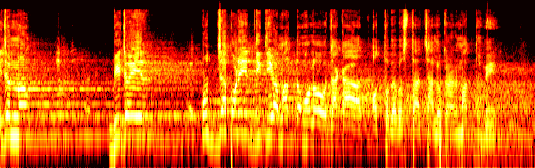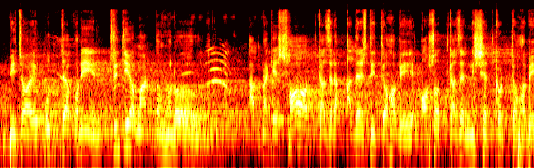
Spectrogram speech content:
এই জন্য বিজয়ের উদযাপনের দ্বিতীয় মাধ্যম হলো জাকাত অর্থ ব্যবস্থা চালু করার মাধ্যমে। বিজয় উদযাপনের তৃতীয় মাধ্যম হলো আপনাকে সৎ কাজের আদেশ দিতে হবে, অসৎ কাজের নিষেধ করতে হবে।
